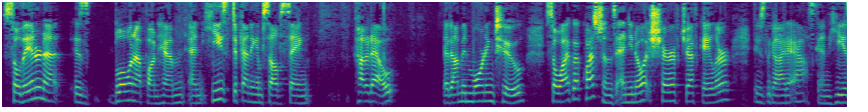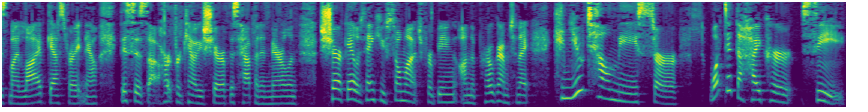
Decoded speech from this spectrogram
So the internet is blowing up on him, and he's defending himself, saying, cut it out, that I'm in mourning too. So I've got questions. And you know what? Sheriff Jeff Gahler is the guy to ask, and he is my live guest right now. This is uh, Harford County Sheriff. This happened in Maryland. Sheriff Gahler, thank you so much for being on the program tonight. Can you tell me, sir, what did the hiker see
